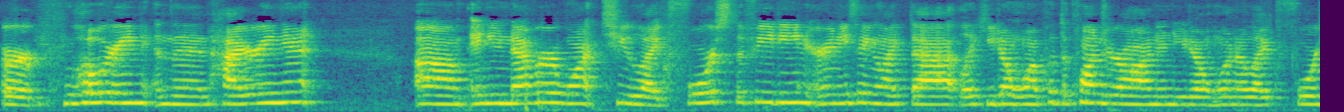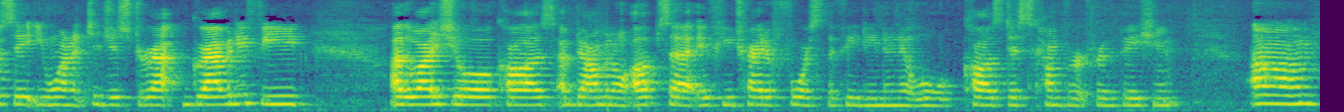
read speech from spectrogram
or lowering and then hiring it. Um, and you never want to like force the feeding or anything like that. Like you don't want to put the plunger on and you don't want to like force it. You want it to just gravity feed. Otherwise you'll cause abdominal upset if you try to force the feeding and it will cause discomfort for the patient. Um,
